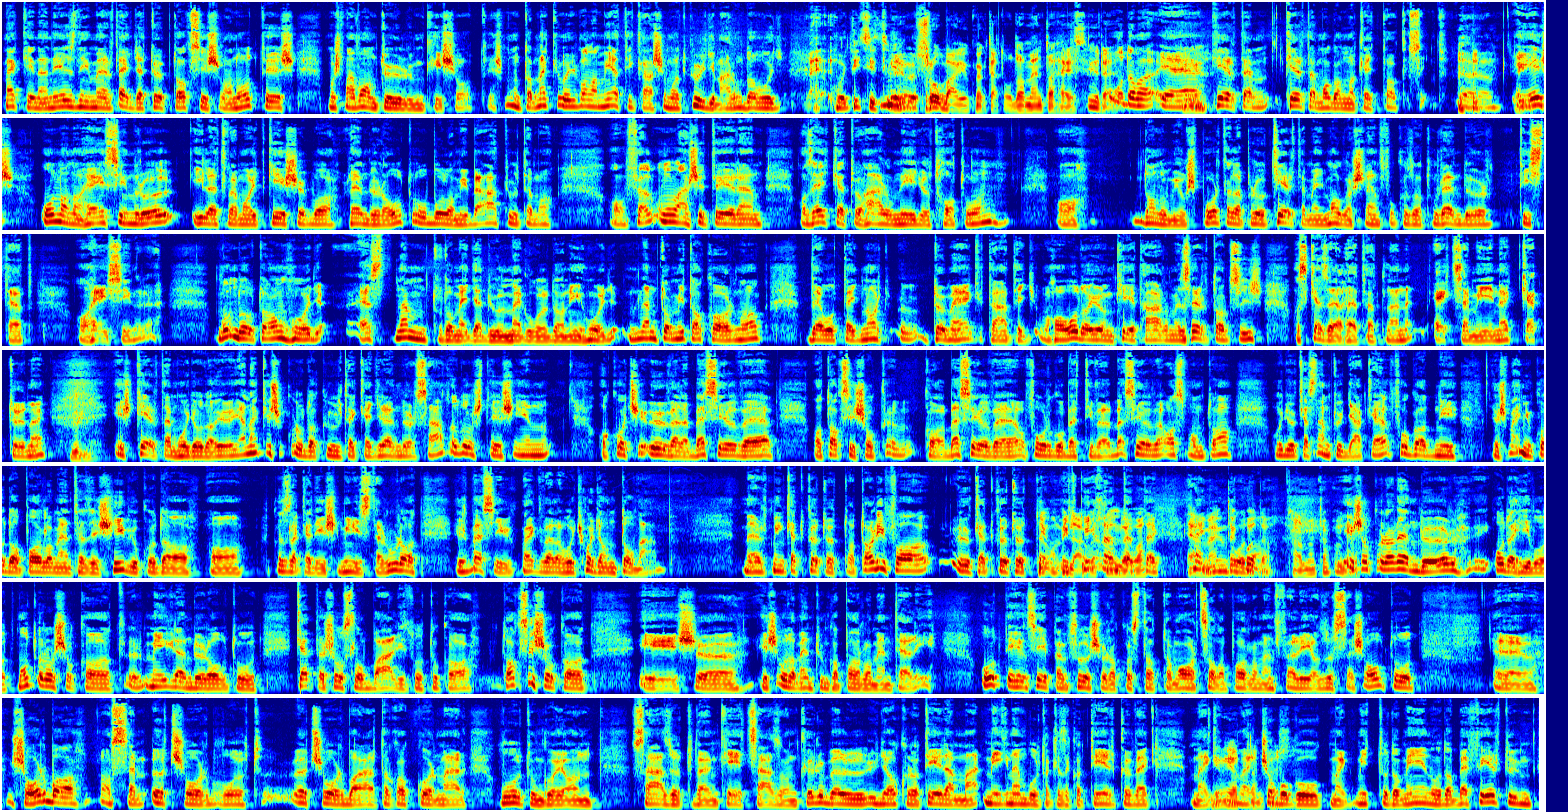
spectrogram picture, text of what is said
meg kéne nézni, mert egyre több taxis van ott, és most már van tőlünk is ott. És mondtam neki, hogy valami etikásomat küldj már oda, hogy, hogy Picit próbáljuk szól. meg, tehát oda ment a helyszínre? Oda, eh, kértem, kértem magamnak egy taxit. és onnan a helyszínről, illetve majd később a rendőrautóból, amiben átültem a, a felvonulási téren, az 1, 2, 3, 4, 5, 6-on a Danubius sporttelepről kértem egy magas rendfokozatú rendőr tisztet a helyszínre. Gondoltam, hogy ezt nem tudom egyedül megoldani, hogy nem tudom, mit akarnak, de ott egy nagy tömeg, tehát egy, ha oda jön két-három ezer taxis, az kezelhetetlen egy személynek, kettőnek, uh-huh. és kértem, hogy oda jöjjenek, és akkor oda küldtek egy rendőr századost, és én a kocsi ővele beszélve, a taxisokkal beszélve, a Forgó Bettivel beszélve azt mondta, hogy ők ezt nem tudják elfogadni, és menjünk oda a parlamenthez, és hívjuk oda a közlekedési miniszter urat, és beszéljük meg vele, hogy hogyan tovább. Mert minket kötött a tarifa, őket kötötte, Jó, amit kijelentettek, menjünk oda. oda. Elmentek oda. És akkor a rendőr odahívott motorosokat, még rendőrautót, kettes oszlopba állítottuk a taxisokat, és, és oda mentünk a parlament elé. Ott én szépen felsorakoztattam arccal a parlament felé az összes autót, sorba, azt hiszem öt sor volt, öt sorba álltak, akkor már voltunk olyan 150-200-an körülbelül, ugye akkor a téren már még nem voltak ezek a térkövek, meg, Értem, meg csobogók, persze. meg mit tudom én, oda befértünk,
